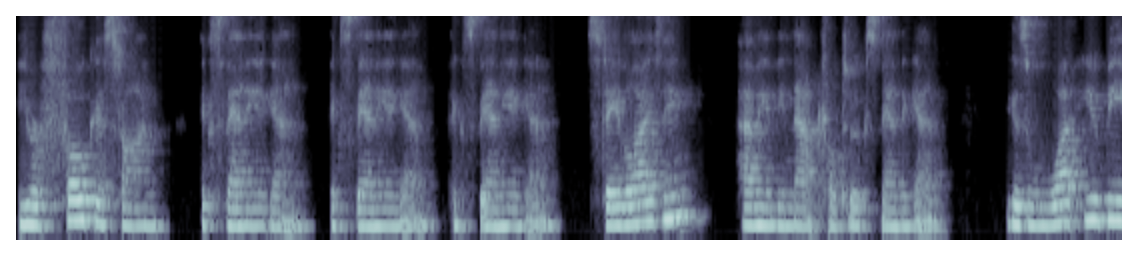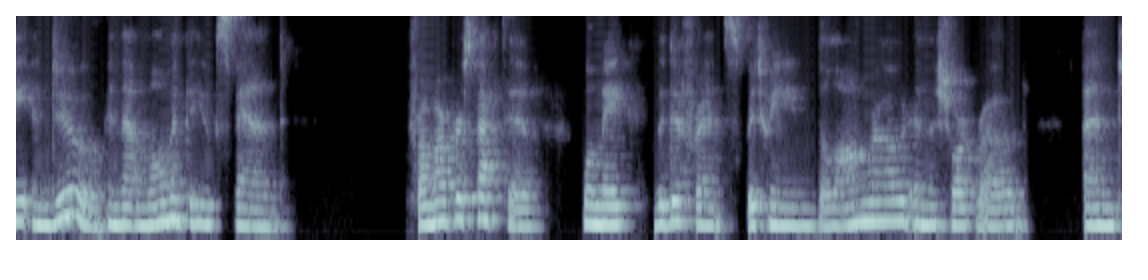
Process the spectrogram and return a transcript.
you're focused on expanding again, expanding again, expanding again, stabilizing, having it be natural to expand again. Because what you be and do in that moment that you expand, from our perspective, will make the difference between the long road and the short road. And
